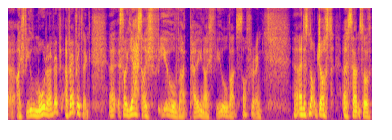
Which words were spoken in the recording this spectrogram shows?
uh, I feel more of, of everything. Uh, so, yes, I feel that pain, I feel that suffering. Uh, and it's not just a sense of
